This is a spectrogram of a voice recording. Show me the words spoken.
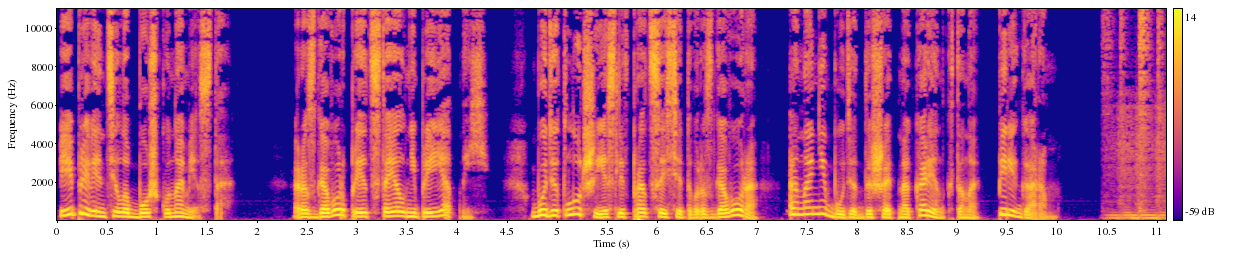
и привинтила бошку на место. Разговор предстоял неприятный. Будет лучше, если в процессе этого разговора она не будет дышать на Каррингтона перегаром. Thank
